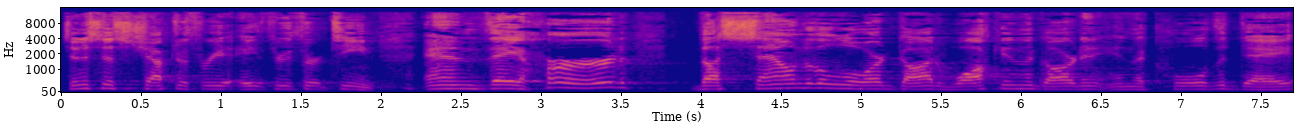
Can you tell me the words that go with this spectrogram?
Genesis chapter 3, 8 through 13. And they heard the sound of the Lord God walking in the garden in the cool of the day.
